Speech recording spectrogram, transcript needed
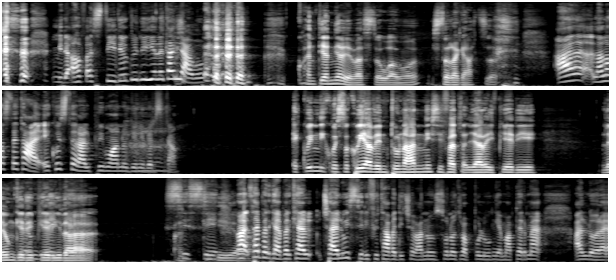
mi dava fastidio, quindi gliele tagliavo. Quanti anni aveva sto uomo, sto ragazzo? Alla nostra età e questo era il primo anno di università. E quindi questo qui a 21 anni si fa tagliare i piedi, le unghie Le dei unghie dei piedi Sì, sì. Oddio. Ma sai perché? Perché cioè, lui si rifiutava, diceva non sono troppo lunghe, ma per me, allora,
